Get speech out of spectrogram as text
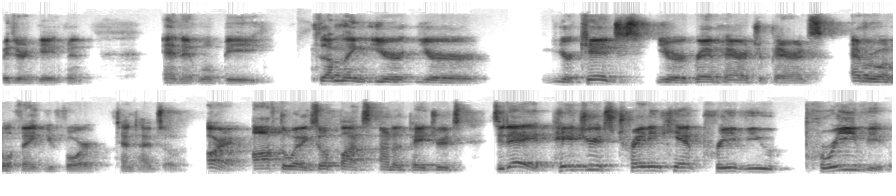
with your engagement. And it will be something you're, you're, your kids, your grandparents, your parents, everyone will thank you for 10 times over. All right, off the wedding soapbox, onto the Patriots. Today, Patriots training camp preview preview.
